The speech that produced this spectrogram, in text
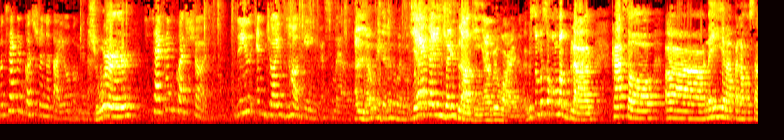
Mag-second question na tayo habang nag Sure! Second question. Do you enjoy vlogging as well? Hello, may ganun na ba naman? Yes, I enjoy vlogging, everyone. Gusto gusto kong mag-vlog, kaso ah nahihirapan ako sa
